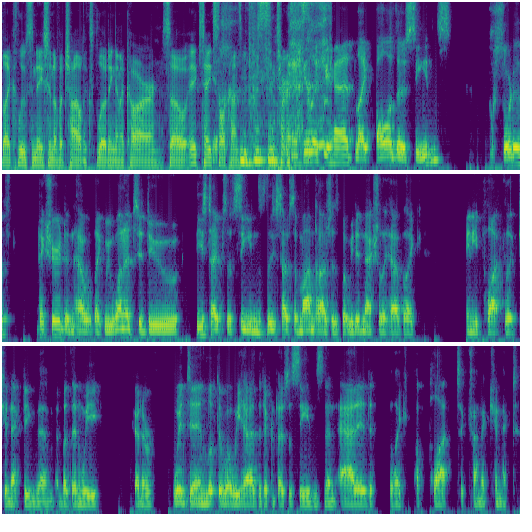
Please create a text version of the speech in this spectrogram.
like hallucination of a child exploding in a car. So it takes all kinds of twists and turns. I feel like we had like all of those scenes sort of pictured and how like we wanted to do these types of scenes, these types of montages, but we didn't actually have like any plot like connecting them. But then we kind of went in, looked at what we had, the different types of scenes, then added like a plot to kind of connect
